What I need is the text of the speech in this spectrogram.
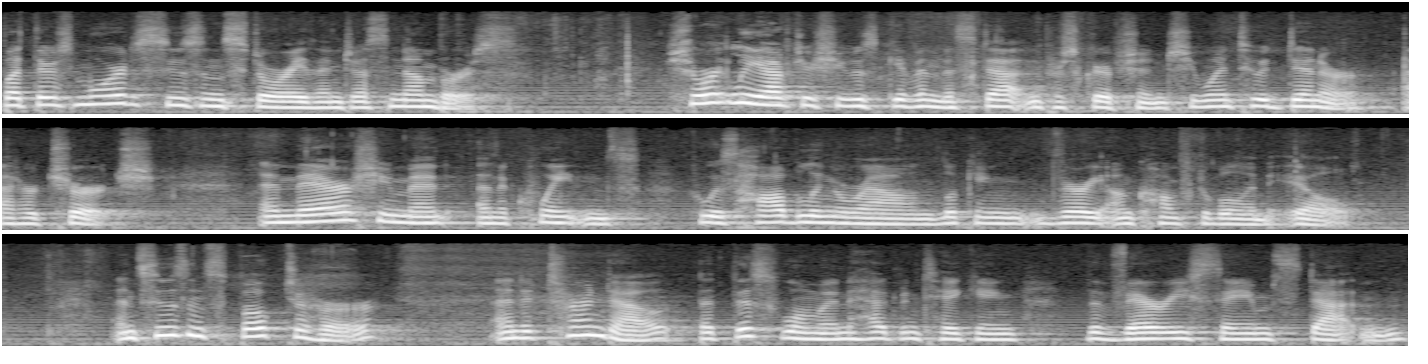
But there's more to Susan's story than just numbers. Shortly after she was given the statin prescription, she went to a dinner at her church. And there she met an acquaintance who was hobbling around, looking very uncomfortable and ill. And Susan spoke to her, and it turned out that this woman had been taking the very same statin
